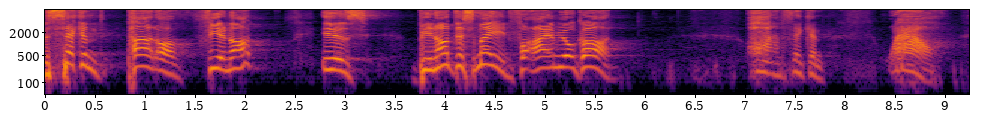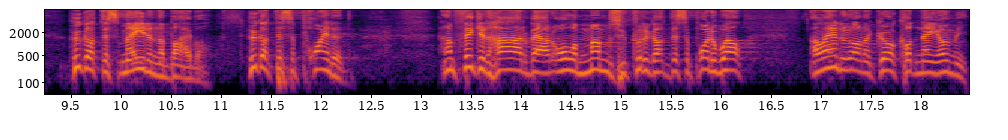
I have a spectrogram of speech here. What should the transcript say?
The second part of fear not is be not dismayed, for I am your God. Oh, and I'm thinking, wow, who got dismayed in the Bible? Who got disappointed? And I'm thinking hard about all the mums who could have got disappointed. Well, I landed on a girl called Naomi.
